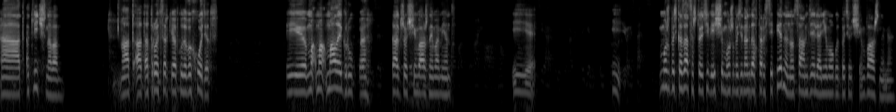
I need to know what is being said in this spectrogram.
а, от отличного, от, от, от той церкви, откуда выходят. И малые группы, также очень важный момент. И, и может быть казаться, что эти вещи, может быть, иногда второстепенны, но на самом деле они могут быть очень важными.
